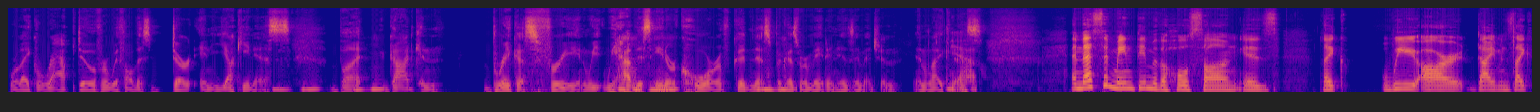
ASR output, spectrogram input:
we're like wrapped over with all this dirt and yuckiness. Mhm. But Mhm. God can break us free, and we we have this inner core of goodness Mhm. because we're made in His image and, and likeness. and that's the main theme of the whole song is like we are diamonds like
